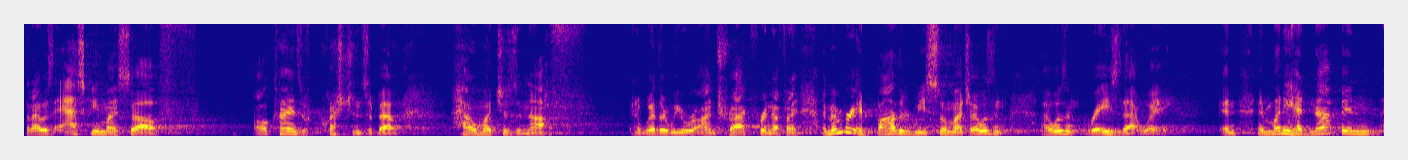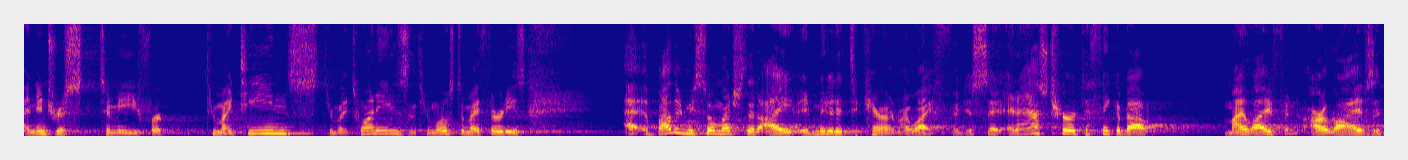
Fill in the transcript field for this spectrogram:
that I was asking myself all kinds of questions about how much is enough and whether we were on track for enough. And I, I remember it bothered me so much. I wasn't, I wasn't raised that way. And, and money had not been an interest to me for through my teens, through my 20s, and through most of my 30s. It bothered me so much that I admitted it to Karen, my wife, and just said and asked her to think about my life and our lives and,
